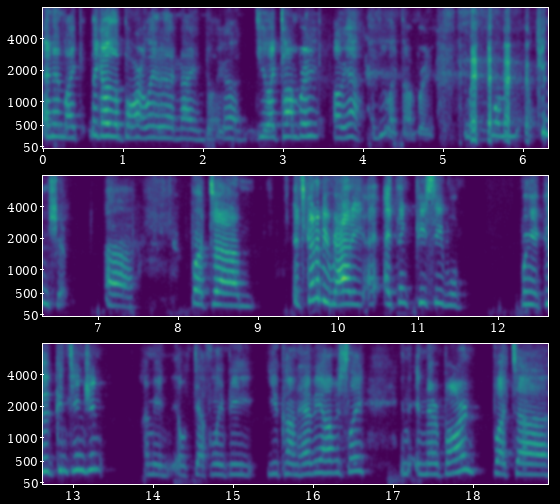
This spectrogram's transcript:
And then like they go to the bar later that night and be like, oh, do you like Tom Brady? Oh yeah, I do like Tom Brady. like forming a kinship. Uh, but um, it's gonna be rowdy. I, I think PC will bring a good contingent. I mean, it'll definitely be UConn heavy, obviously, in, in their barn. But uh,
